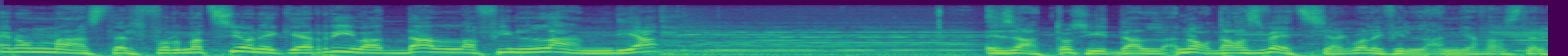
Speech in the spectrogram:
Iron Masters, formazione che arriva dalla Finlandia. Esatto, sì, dal- no, dalla Svezia, quale Finlandia, Faster?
